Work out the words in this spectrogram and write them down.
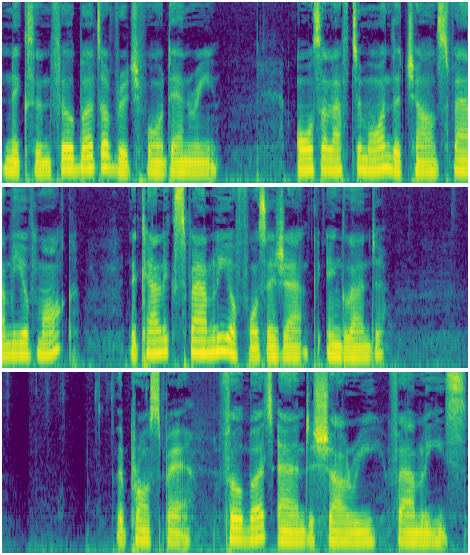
Nixon Filbert of Richfond Dennery. Also left to mourn the Charles family of Mark, the Calix family of Jacques, England. The Prosper, Filbert and Shalry families,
